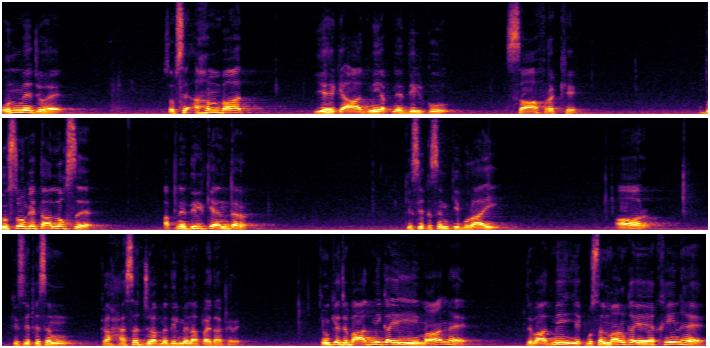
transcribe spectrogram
ان میں جو ہے سب سے اہم بات یہ ہے کہ آدمی اپنے دل کو صاف رکھے۔ دوسروں کے تعلق سے اپنے دل کے اندر کسی قسم کی برائی اور کسی قسم کا حسد جو اپنے دل میں نہ پیدا کرے۔ کیونکہ جب آدمی کا یہ ایمان ہے، جب آدمی ایک مسلمان کا یہ یقین ہے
